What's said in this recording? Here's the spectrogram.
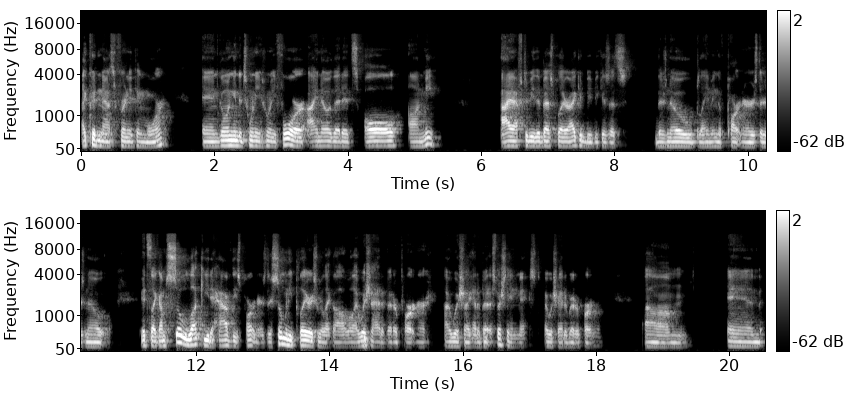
I couldn't ask for anything more. And going into 2024, I know that it's all on me. I have to be the best player I can be because it's there's no blaming of partners. There's no it's like I'm so lucky to have these partners. There's so many players who are like, oh well, I wish I had a better partner. I wish I had a better, especially in mixed. I wish I had a better partner. Um, and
